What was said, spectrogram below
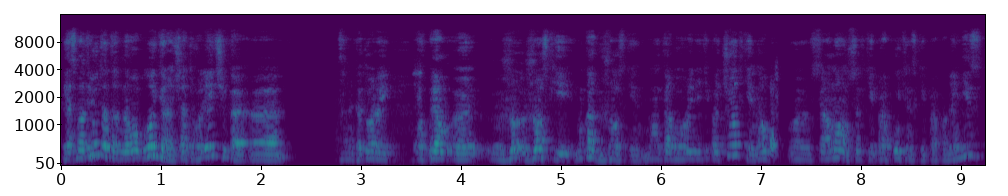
я смотрю тут одного блогера, чат-рулетчика, э, который вот прям жесткий, ну как жесткий, ну он как бы вроде типа четкий, но все равно он все-таки пропутинский пропагандист.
